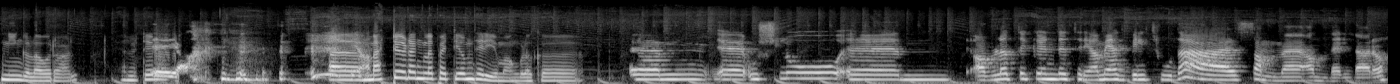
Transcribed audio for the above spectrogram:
நீங்களா ஒரு ஆள் இல்லாட்டி, Eh, ja. அஹ், மற்ற இடங்களை பற்றியும் தெரியுமா உங்களுக்கு Um, eh, Oslo um, Avlattekende tre, men jeg vil tro det er samme andel der òg.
